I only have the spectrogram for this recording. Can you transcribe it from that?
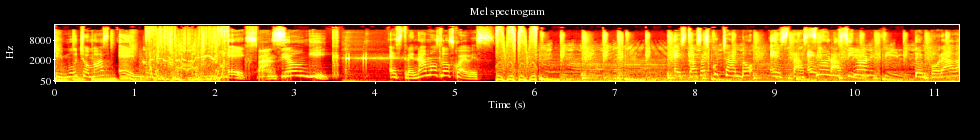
y mucho más en Expansión Geek. Estrenamos los jueves. Estás escuchando Estación, Isil. Temporada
